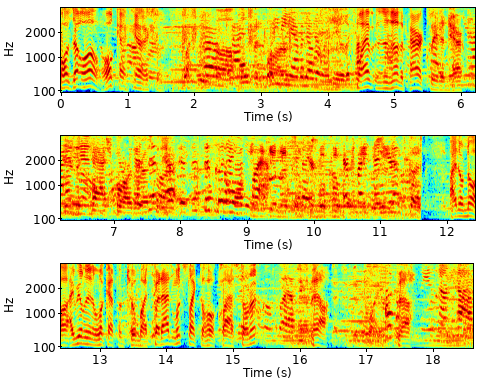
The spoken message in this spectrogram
Oh, is that, oh, okay, yeah, excellent. uh, open What do you mean you have another one? you know, the Well, I have, there's another paraclete in here. cash bar, the Is rest this, of it. is this, this is the whole class? That's something we'll. Everybody's in here? That's good. I don't know, I really didn't look at them too much, but that looks like the whole class, don't it? Yeah, That's a good point. How Yeah. come his hand's on top?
